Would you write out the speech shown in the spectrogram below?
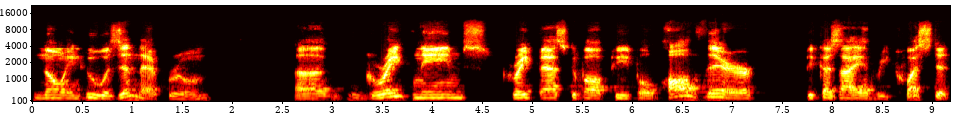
knowing who was in that room uh, great names, great basketball people, all there because I had requested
